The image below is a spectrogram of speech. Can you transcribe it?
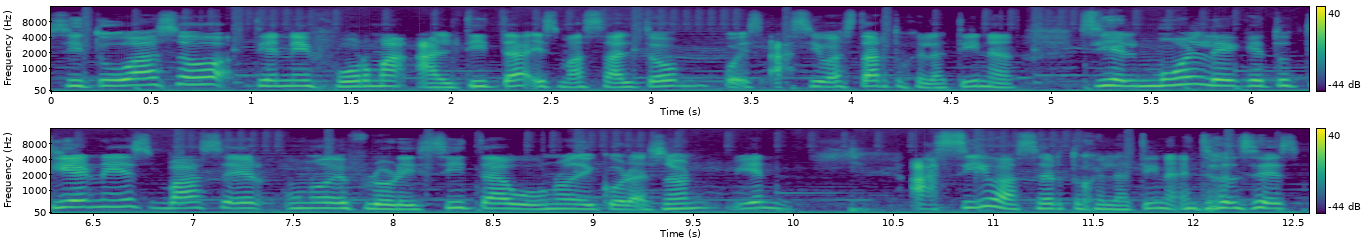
Si tu vaso tiene forma altita, es más alto, pues así va a estar tu gelatina. Si el molde que tú tienes va a ser uno de florecita o uno de corazón, bien, así va a ser tu gelatina. Entonces,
